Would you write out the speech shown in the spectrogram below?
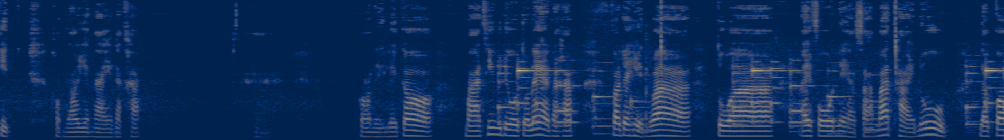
กิจของเรายังไงนะครับ ก่อนอื่นเลยก็มาที่วิดีโอตัวแรกนะครับ ก็จะเห็นว่าตัว iPhone เนี่ย สามารถถ่ายรูป แล้วก็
